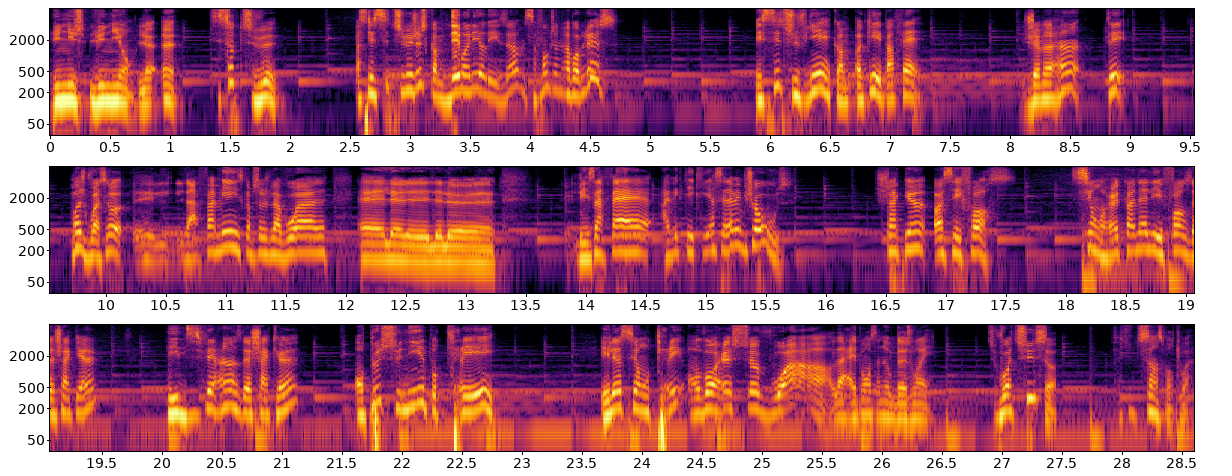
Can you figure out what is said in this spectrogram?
L'uni- L'union, le un. C'est ça que tu veux. Parce que si tu veux juste comme démolir les hommes, ça fonctionnera pas plus. Mais si tu viens comme, OK, parfait, je me rends, tu sais, moi je vois ça, euh, la famille, c'est comme ça que je la vois, euh, le- le- le- les affaires avec tes clients, c'est la même chose. Chacun a ses forces. Si on reconnaît les forces de chacun, les différences de chacun, on peut s'unir pour créer. Et là, si on crée, on va recevoir la réponse à nos besoins. Tu vois-tu ça? Ça fait du sens pour toi?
